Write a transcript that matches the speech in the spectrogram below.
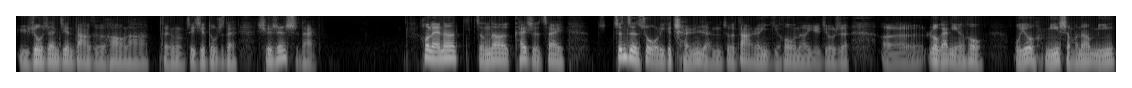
宇宙战舰大和号啦等等，这些都是在学生时代。后来呢，等到开始在真正做了一个成人，就是大人以后呢，也就是呃若干年后，我又迷什么呢？迷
